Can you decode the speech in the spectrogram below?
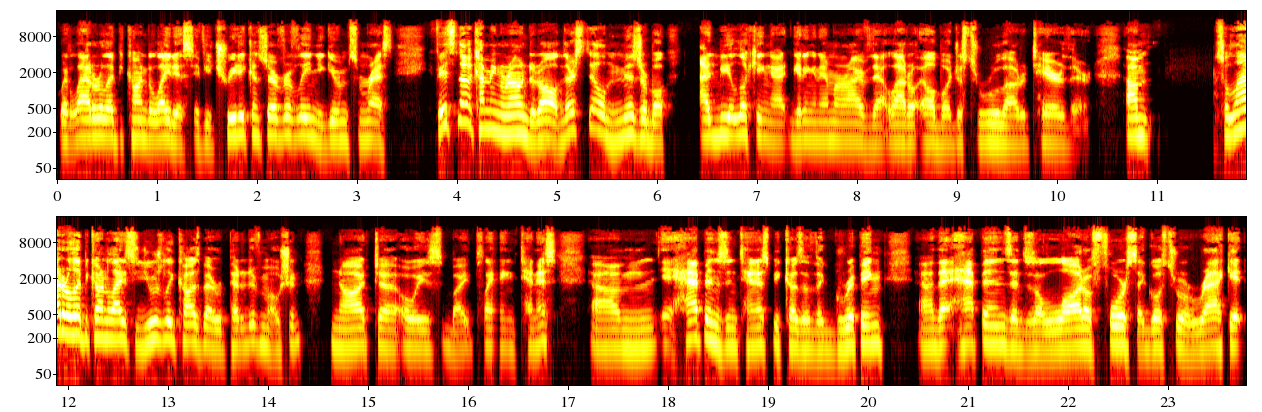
with lateral epicondylitis if you treat it conservatively and you give them some rest. If it's not coming around at all and they're still miserable, I'd be looking at getting an MRI of that lateral elbow just to rule out a tear there. Um, so lateral epicondylitis is usually caused by repetitive motion, not uh, always by playing tennis. Um, it happens in tennis because of the gripping uh, that happens, and there's a lot of force that goes through a racket,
